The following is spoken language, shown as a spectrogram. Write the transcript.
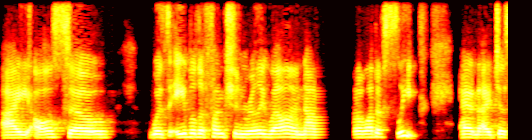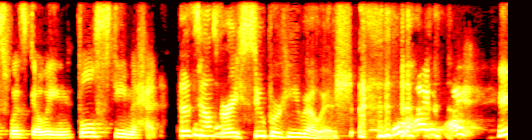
I also was able to function really well and not a lot of sleep and I just was going full steam ahead. That sounds very superhero-ish. well, I, I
